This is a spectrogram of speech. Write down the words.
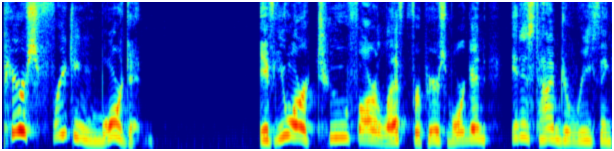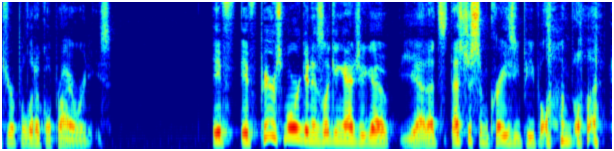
Piers freaking Morgan. If you are too far left for Piers Morgan, it is time to rethink your political priorities. If if Piers Morgan is looking at you, go, yeah, that's that's just some crazy people on the left.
